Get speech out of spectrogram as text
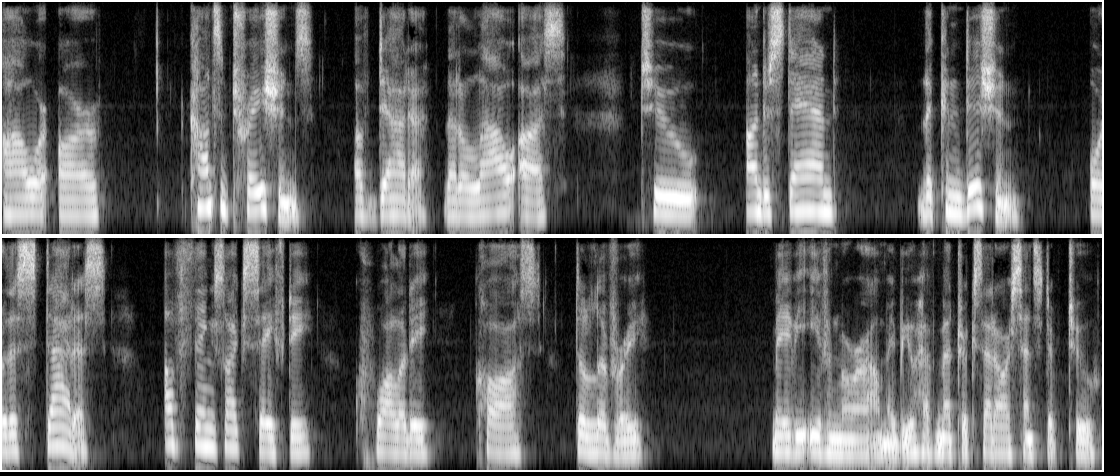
our, are concentrations of data that allow us to understand the condition or the status of things like safety, quality, cost, delivery, maybe even morale. Maybe you have metrics that are sensitive to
